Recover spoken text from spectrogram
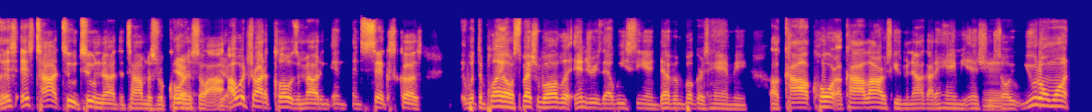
it's it's tied two two now at the time of this recording, yeah. so I, yeah. I would try to close them out in, in, in six because with the playoffs, especially with all the injuries that we see in Devin Booker's hammy, uh, Kyle Core, uh, Kyle Lowry, excuse me, now I got a hammy issue. Mm. So you don't want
